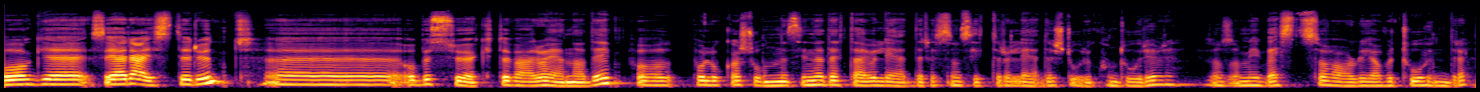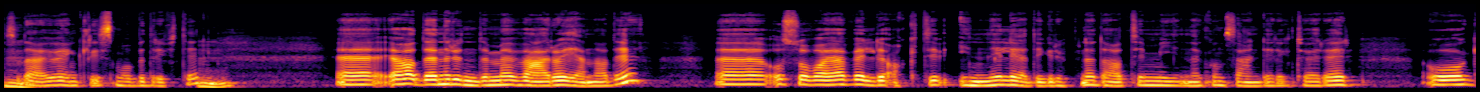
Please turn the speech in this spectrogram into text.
Og, eh, så jeg reiste rundt øh, og besøkte hver og en av de på, på, lokasjonene sine. Dette er jo ledere som sitter og leder store kontorer. Sånn som i vest så har de over 200, mm. så det er jo egentlig små bedrifter. Mm. Uh, jeg hadde en runde med hver og en av de. Og så var jeg veldig aktiv inn i ledergruppene da til mine konserndirektører. Og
